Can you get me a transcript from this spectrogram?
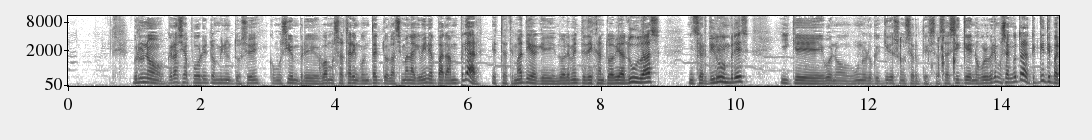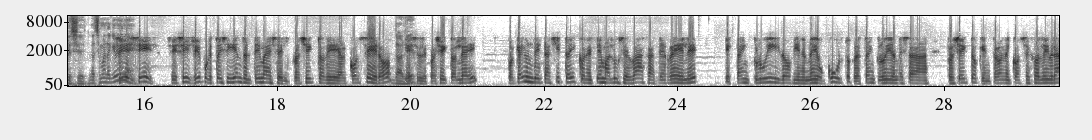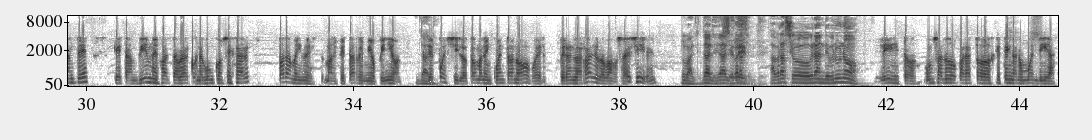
Bruno, gracias por estos minutos. ¿eh? Como siempre, vamos a estar en contacto la semana que viene para ampliar esta temática que indudablemente dejan todavía dudas, incertidumbres y que, bueno, uno lo que quiere son certezas. Así que nos volveremos a encontrar. ¿Qué te parece? ¿La semana que viene? Sí, sí, sí, sí, sí, porque estoy siguiendo el tema, es el proyecto de alcohol cero, Dale. que es el proyecto ley, porque hay un detallito ahí con el tema luces bajas de RL, que está incluido, viene medio oculto, pero está incluido en ese proyecto que entró en el Consejo Deliberante, que también me falta hablar con algún concejal para manif- manifestarle mi opinión. Dale. Después, si lo toman en cuenta o no, bueno, pero en la radio lo vamos a decir, ¿eh? No, vale, dale, dale. Abrazo, abrazo grande, Bruno. Listo, un saludo para todos, que tengan un buen día.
